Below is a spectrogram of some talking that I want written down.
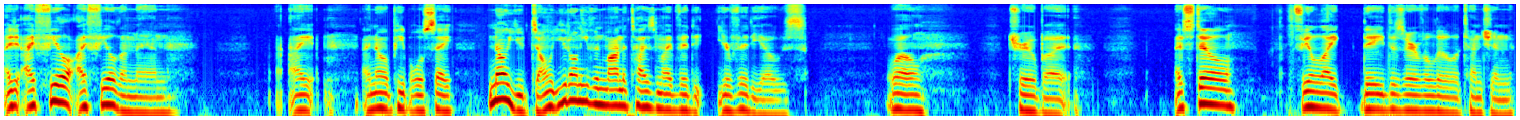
I I feel I feel them, man. I I know people will say, "No, you don't. You don't even monetize my vid your videos." Well, true, but I still feel like they deserve a little attention.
